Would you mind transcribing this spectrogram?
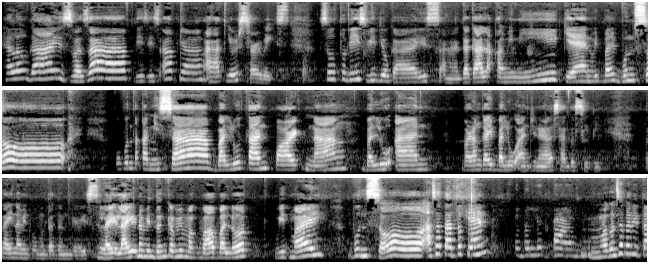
Hello guys! What's up? This is Apyang at your service. So today's video guys, uh, gagala kami ni Ken with my bunso. Pupunta kami sa Balutan Park ng Baluan, Barangay Baluan, General Santos City. Try namin pumunta doon guys. Layo-layo namin doon kami magbabalot with my bunso. Asa tato Ken? Sa balutan. Magunsa ka dito?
